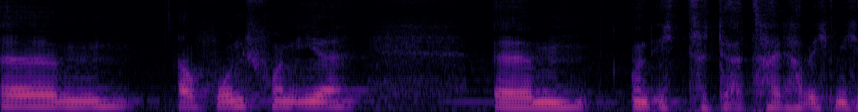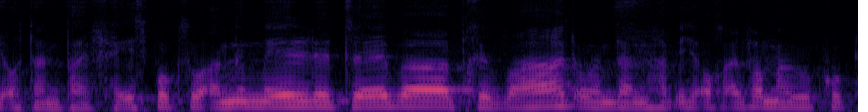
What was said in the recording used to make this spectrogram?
ähm, auf Wunsch von ihr, und ich, zu der Zeit habe ich mich auch dann bei Facebook so angemeldet, selber privat. Und dann habe ich auch einfach mal geguckt,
